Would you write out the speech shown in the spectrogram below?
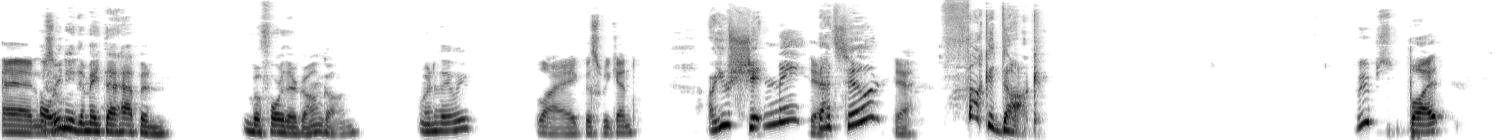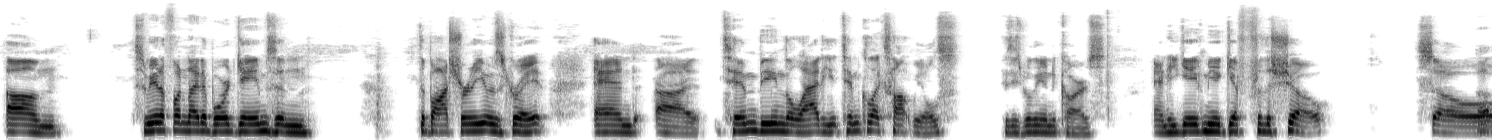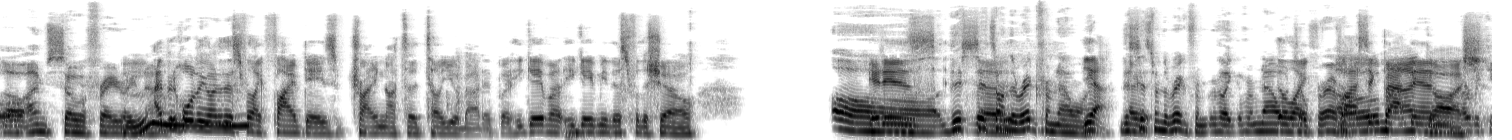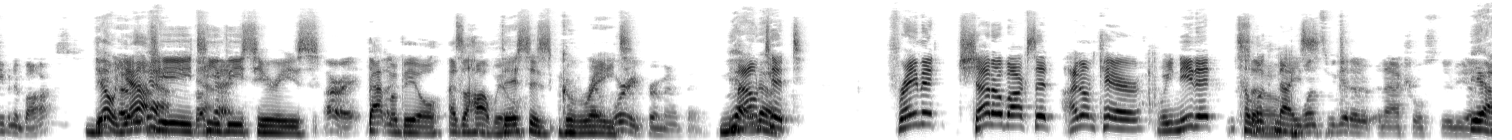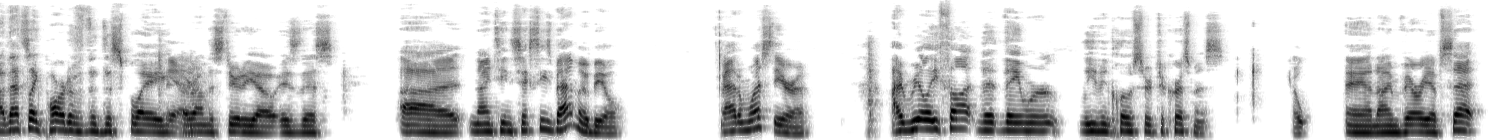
And Oh, so, we need to make that happen before they're gone. Gone. When do they leave? like this weekend. Are you shitting me? Yeah. That soon? Yeah. Fuck a duck. Oops. But um so we had a fun night of board games and debauchery. It was great. And uh Tim being the lad, he Tim collects Hot Wheels because he's really into cars. And he gave me a gift for the show. So Uh oh, I'm so afraid right Ooh. now. I've been holding on to this for like five days, trying not to tell you about it. But he gave a he gave me this for the show. Oh, It is This sits the- on the rig from now on. Yeah. this sits from the rig from like from now the, until like, forever. classic oh my Batman. Are we keeping it boxed? Yo, yeah. OG Yeah. TV Okay. series. All right. Batmobile as a Hot Wheel. This is I great. worried for a minute there. Yeah, Mount no. it. Frame it. Shadow box it. I don't care. We need it to So, look nice. Once we get a, an actual studio. Yeah, that's like part of the display Yeah. around the studio. Is this uh 1960s Batmobile, Adam West era? I really thought that they were leaving closer to Christmas. Nope. And I'm very upset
